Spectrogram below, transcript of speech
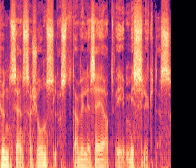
kun sensasjonsløst. De ville si at vi mislyktes.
